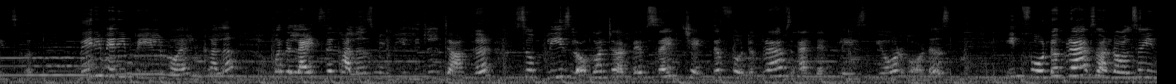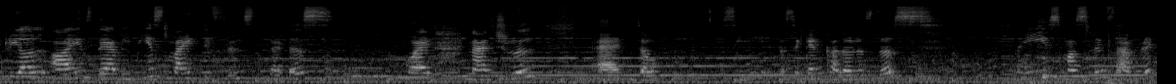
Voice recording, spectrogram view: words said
It's a very very pale wine color. For the lights the colors may be a little darker. So please log on to our website check the photographs and then place your orders. In photographs and also in real eyes there will be a slight difference that is quite natural. And uh, see the second color is this nice muslin fabric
